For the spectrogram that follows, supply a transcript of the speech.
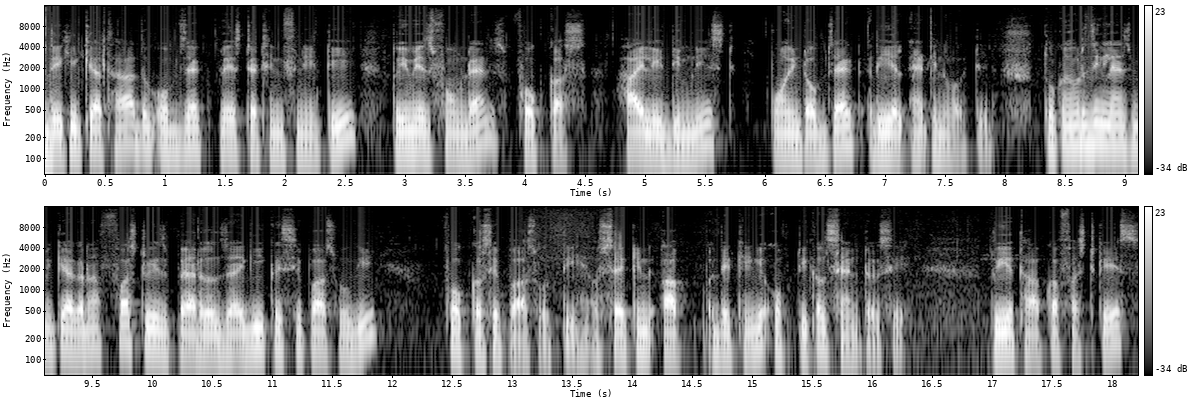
देखिए क्या था जब ऑब्जेक्ट प्लेस्ड एट इन्फिनिटी तो image formed and focus highly diminished point object real and inverted तो कन्वर्जिंग लेंस में क्या करना फ़र्स्ट रेज पैरल जाएगी, किससे पास होगी? फोकस से पास होती है। और सेकंड आप देखेंगे ऑप्टिकल सेंटर से। तो ये था आपका first case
